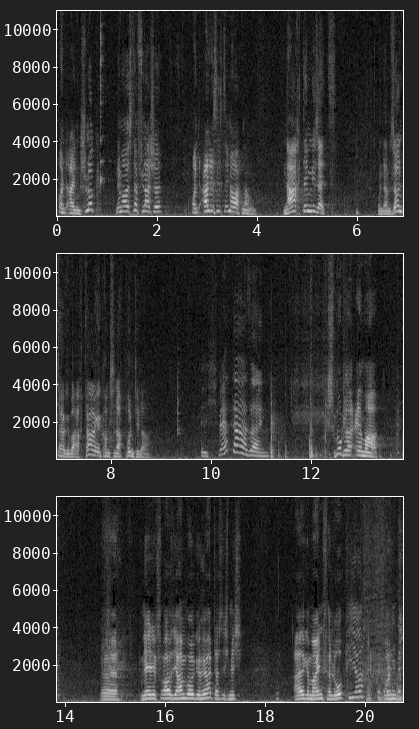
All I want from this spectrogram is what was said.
und einen Schluck, nimm aus der Flasche und alles ist in Ordnung. Nach dem Gesetz. Und am Sonntag über acht Tage kommst du nach Puntila. Ich werde da sein. Schmuggler Emma. Äh, gnädige Frau, Sie haben wohl gehört, dass ich mich allgemein verlob hier und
